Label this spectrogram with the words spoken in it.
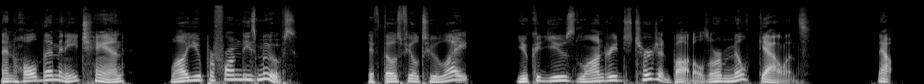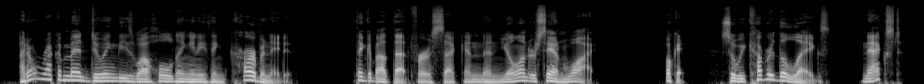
and hold them in each hand while you perform these moves. If those feel too light, you could use laundry detergent bottles or milk gallons. Now, I don't recommend doing these while holding anything carbonated. Think about that for a second and you'll understand why. Okay, so we covered the legs. Next,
